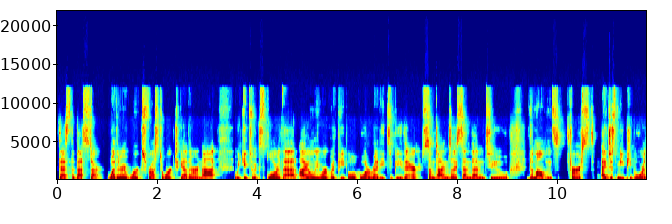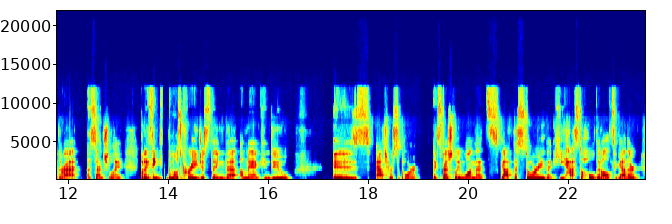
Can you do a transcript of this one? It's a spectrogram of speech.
That's the best start. Whether it works for us to work together or not, we get to explore that. I only work with people who are ready to be there. Sometimes I send them to the mountains first. I just meet people where they're at, essentially. But I think the most courageous thing that a man can do is ask for support, especially one that's got the story that he has to hold it all together.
